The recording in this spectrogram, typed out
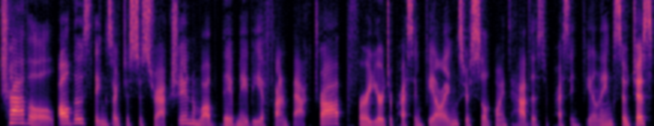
travel. All those things are just distraction and while they may be a fun backdrop for your depressing feelings, you're still going to have those depressing feelings. So just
